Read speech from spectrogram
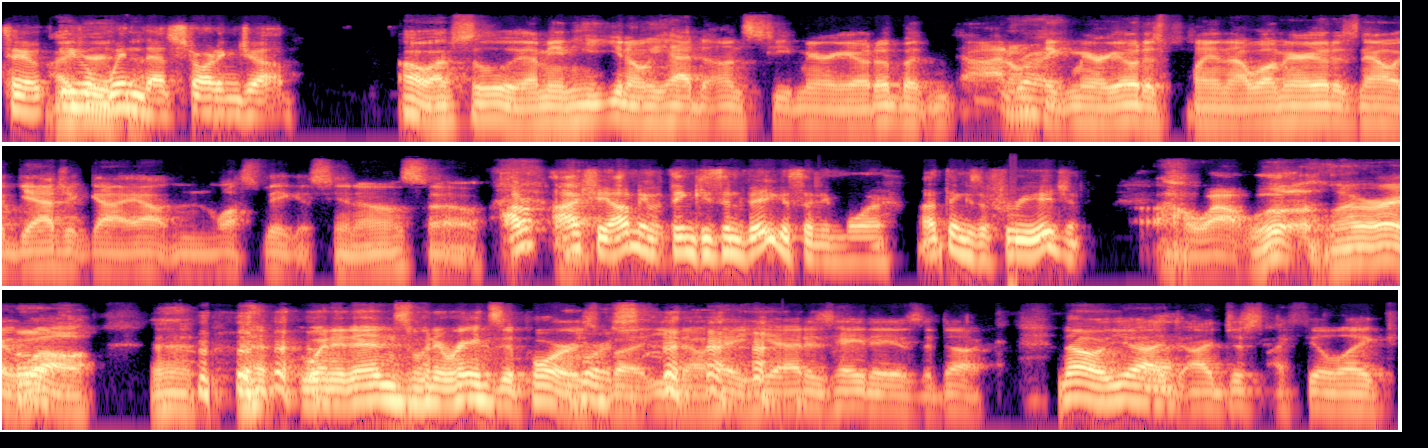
to I even win that. that. starting job. Oh, absolutely. I mean, he, you know, he had to unseat Mariota, but I don't right. think Mariota's playing that well. Mariota's now a gadget guy out in Las Vegas, you know. So I don't actually, I don't even think he's in Vegas anymore. I think he's a free agent. Oh wow! Ugh. All right. Well, uh, when it ends, when it rains, it pours. But you know, hey, he had his heyday as a duck. No, yeah, yeah. I, I, just I feel like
